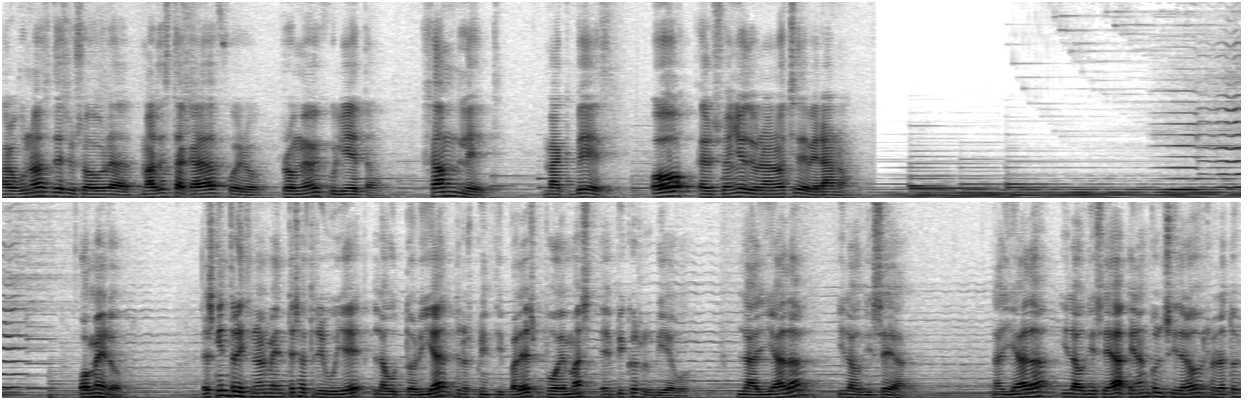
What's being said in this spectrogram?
Algunas de sus obras más destacadas fueron Romeo y Julieta, Hamlet, Macbeth o El sueño de una noche de verano. Homero es quien tradicionalmente se atribuye la autoría de los principales poemas épicos griegos, la Ilíada y la Odisea. La Ilíada y la Odisea eran considerados relatos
